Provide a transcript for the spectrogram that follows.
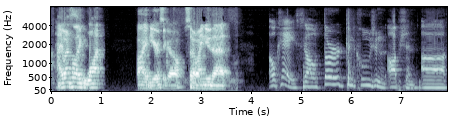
I went to like one five years ago, so I knew that. Okay, so third conclusion option. Uh,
